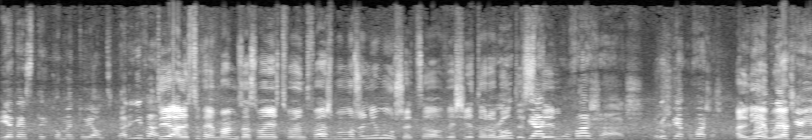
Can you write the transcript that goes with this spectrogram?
jeden z tych komentujących, ale nieważne. Ty, ale słuchaj, mam zasłaniać twoją twarz, bo może nie muszę, co? Wiesz ile to roboty Rób z jak tym? uważasz, rób jak uważasz. Ale nie, bo jak mi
